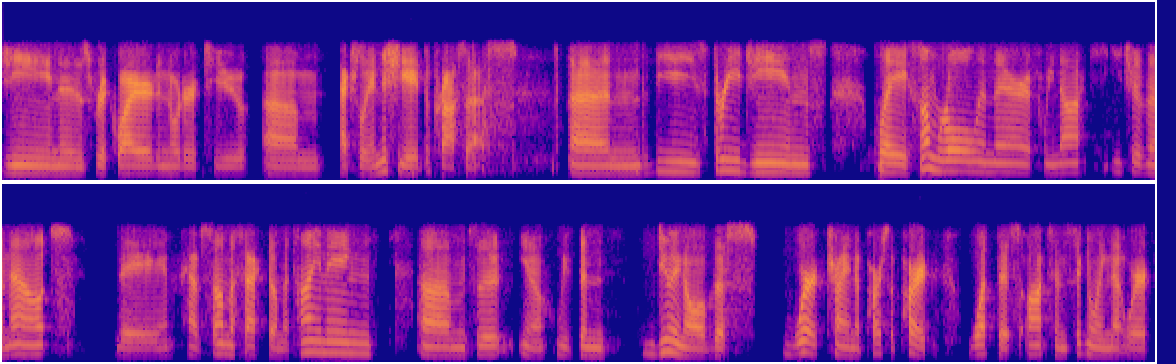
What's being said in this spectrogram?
gene is required in order to um, actually initiate the process. And these three genes play some role in there. If we knock each of them out, they have some effect on the timing. Um, so, you know, we've been doing all of this work trying to parse apart what this auxin signaling network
